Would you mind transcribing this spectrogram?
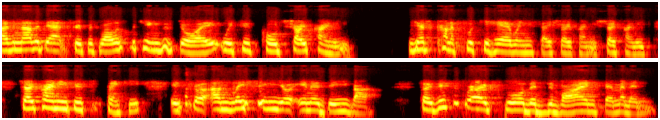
I have another dance group as well as the Kings of Joy, which is called Show Ponies. You have to kind of flick your hair when you say show ponies, show ponies. Show ponies is, thank you, is for unleashing your inner diva. So this is where I explore the divine feminine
